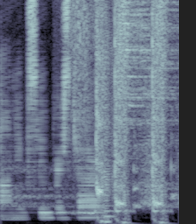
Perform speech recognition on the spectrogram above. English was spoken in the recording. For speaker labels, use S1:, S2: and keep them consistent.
S1: Supersonic Superstar.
